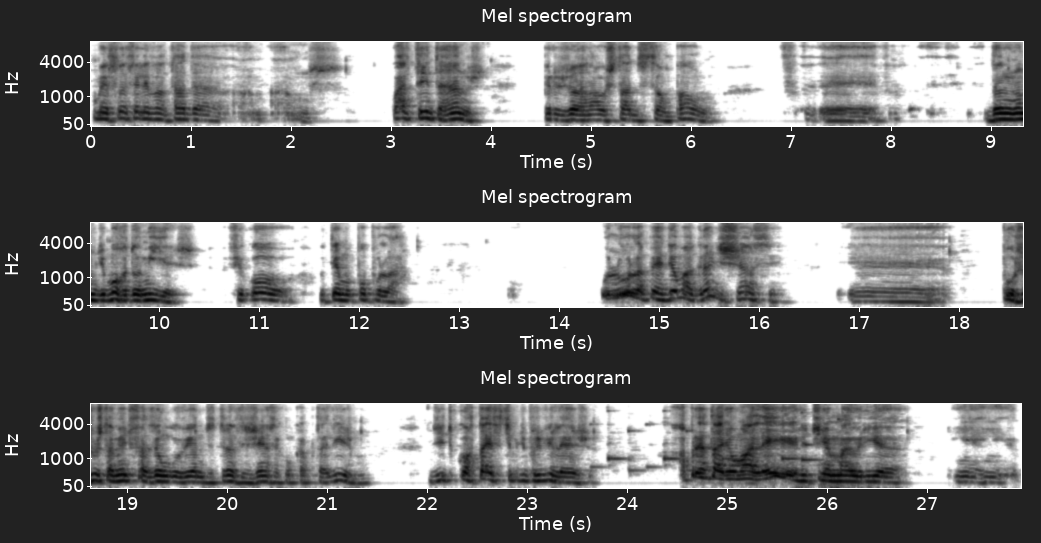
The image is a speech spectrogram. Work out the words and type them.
começou a ser levantada há uns quase 30 anos pelo jornal Estado de São Paulo, é, dando o nome de mordomias. Ficou o termo popular. O Lula perdeu uma grande chance é, por justamente fazer um governo de transigência com o capitalismo, de cortar esse tipo de privilégio. Apresentaria uma lei, ele tinha maioria em, em,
